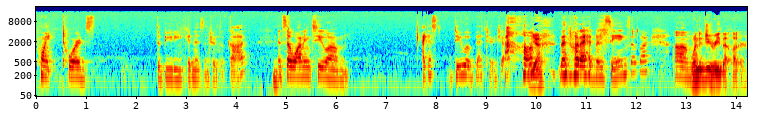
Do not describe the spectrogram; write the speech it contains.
point towards the beauty, goodness, and truth of God. And so, wanting to, um, I guess, do a better job Yeah. than what I had been seeing so far. Um, When did you read that letter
